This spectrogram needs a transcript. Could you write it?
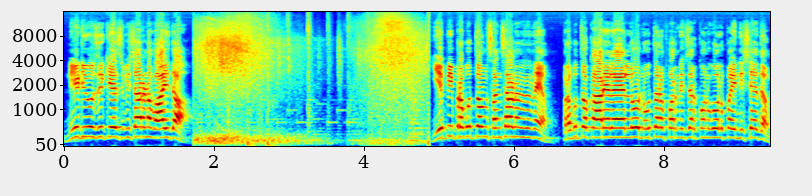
నీట్ యూజీ కేసు విచారణ వాయిదా. ఏపీ ప్రభుత్వం సంచలన నిర్ణయం. ప్రభుత్వ కార్యాలయాల్లో నూతన ఫర్నిచర్ కొనుగోలుపై నిషేధం.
